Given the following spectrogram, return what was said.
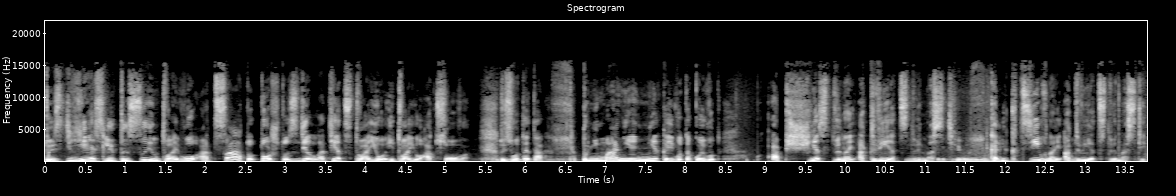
То есть, если ты сын твоего отца, то то, что сделал отец, твое и твое отцово. То есть, вот это понимание некой вот такой вот общественной ответственности, коллективной ответственности.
